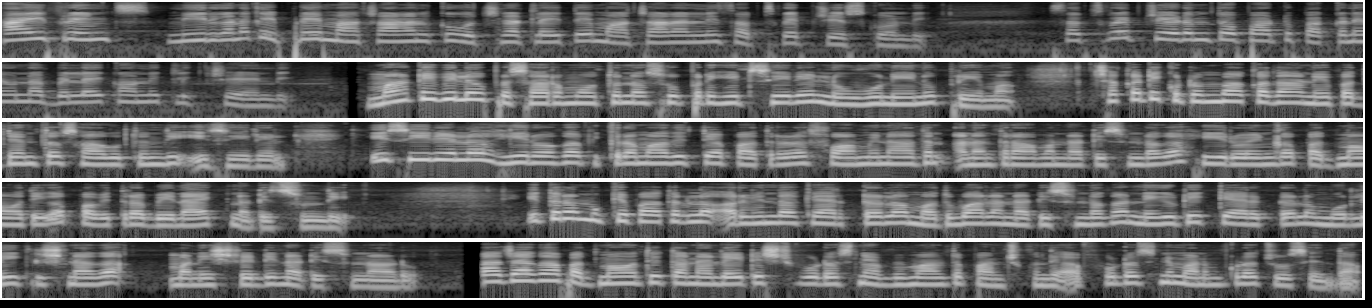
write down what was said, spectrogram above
Hi friends మీరు గనక ఇప్పుడే మా ఛానల్కు వచ్చినట్లయితే మా ఛానల్ని సబ్స్క్రైబ్ చేసుకోండి. సబ్స్క్రైబ్ చేయడంతో పాటు పక్కనే ఉన్న బెల్ ఐకాన్ని క్లిక్ చేయండి. మా టీవీలో ప్రసారమవుతున్న సూపర్ హిట్ సీరియల్ నువ్వు నేను ప్రేమ. చక్కటి కుటుంబ కథ నేపథ్యంతో సాగుతుంది ఈ సీరియల్. ఈ సీరియల్లో హీరోగా విక్రమాదిత్య పాత్రలో స్వామినాథన్ అనంతరామన్ నటిస్తుండగా హీరోయిన్గా పద్మావతిగా పవిత్ర వినాయక్ నటిస్తుంది. ఇతర ముఖ్య పాత్రలో అరవింద క్యారెక్టర్లో మధుబాల నటిస్తుండగా నెగిటివ్ క్యారెక్టర్లో మురళీకృష్ణగా మనీష్ రెడ్డి నటిస్తున్నాడు. తాజాగా పద్మావతి తన లేటెస్ట్ ఫొటోస్ని అభిమానులతో పంచుకుంది. ఆ ఫొటోస్ని మనం కూడా చూసేద్దాం.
